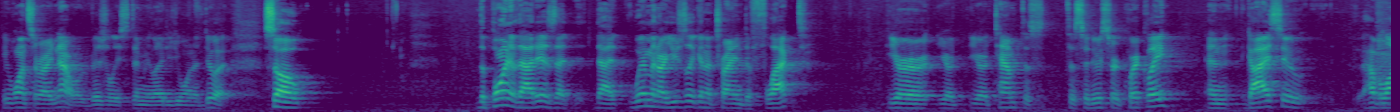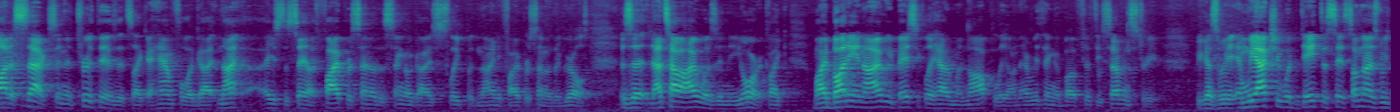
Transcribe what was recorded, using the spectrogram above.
he wants it right now. We're visually stimulated. You want to do it. So the point of that is that, that women are usually going to try and deflect your, your, your attempt to, to seduce her quickly. And guys who have a lot of sex, and the truth is, it's like a handful of guys. Not, I used to say like five percent of the single guys sleep with ninety-five percent of the girls. Is that that's how I was in New York. Like my buddy and I, we basically had a monopoly on everything above 57th Street because we and we actually would date the same. Sometimes we'd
